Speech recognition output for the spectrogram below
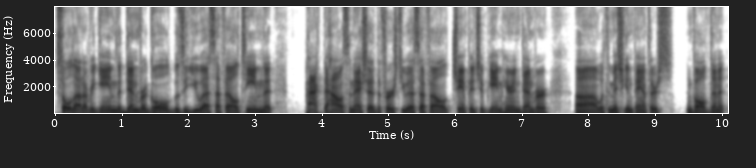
sold out every game. The Denver Gold was a USFL team that packed the house and actually had the first USFL championship game here in Denver uh, with the Michigan Panthers involved in it.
